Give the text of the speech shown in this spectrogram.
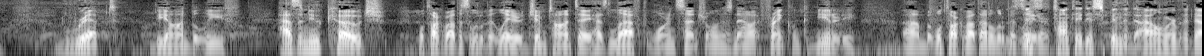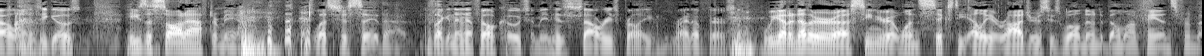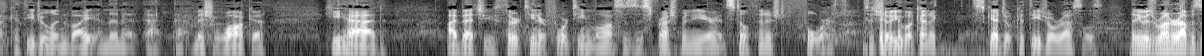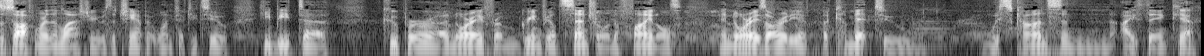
Ripped beyond belief. Has a new coach. We'll talk about this a little bit later. Jim Tonte has left Warren Central and is now at Franklin Community. Um, but we'll talk about that a little bit later. Tonte just spin the dial, and wherever the dial lands, he goes. He's a sought after man. Let's just say that. He's like an NFL coach. I mean, his salary is probably right up there. So. We got another uh, senior at 160, Elliot Rogers, who's well known to Bellmont fans from that Cathedral invite and then at, at, at Mishawaka. He had I bet you 13 or 14 losses his freshman year and still finished fourth to show you what kind of schedule Cathedral wrestles. Then he was runner up as a sophomore, and then last year he was a champ at 152. He beat uh, Cooper uh, from Greenfield Central in the finals, and Nore is already a, a commit to Wisconsin, I think. Yeah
